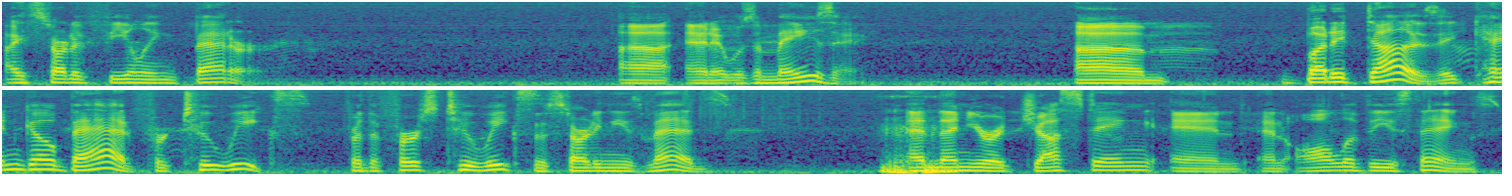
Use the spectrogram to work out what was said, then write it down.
i started feeling better. Uh, and it was amazing. Um, but it does. It can go bad for two weeks for the first two weeks of starting these meds. And then you're adjusting and and all of these things.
